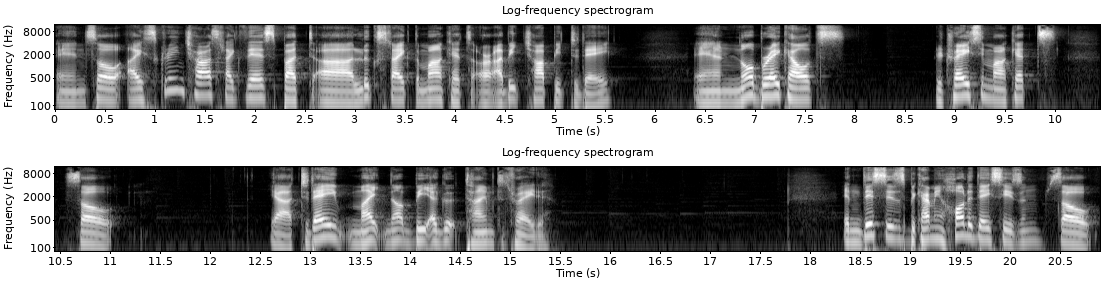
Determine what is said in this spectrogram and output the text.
And so I screen charts like this, but uh, looks like the markets are a bit choppy today. And no breakouts, retracing markets. So yeah, today might not be a good time to trade. And this is becoming holiday season, so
